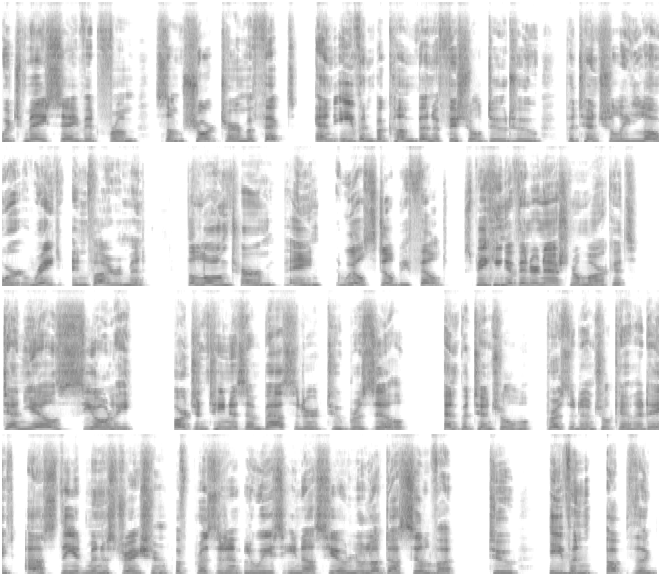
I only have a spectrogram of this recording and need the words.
which may save it from some short term effects and even become beneficial due to potentially lower rate environment, the long term pain will still be felt. Speaking of international markets, Daniel Scioli, Argentina's ambassador to Brazil and potential presidential candidate, asked the administration of President Luis Inacio Lula da Silva to even up the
